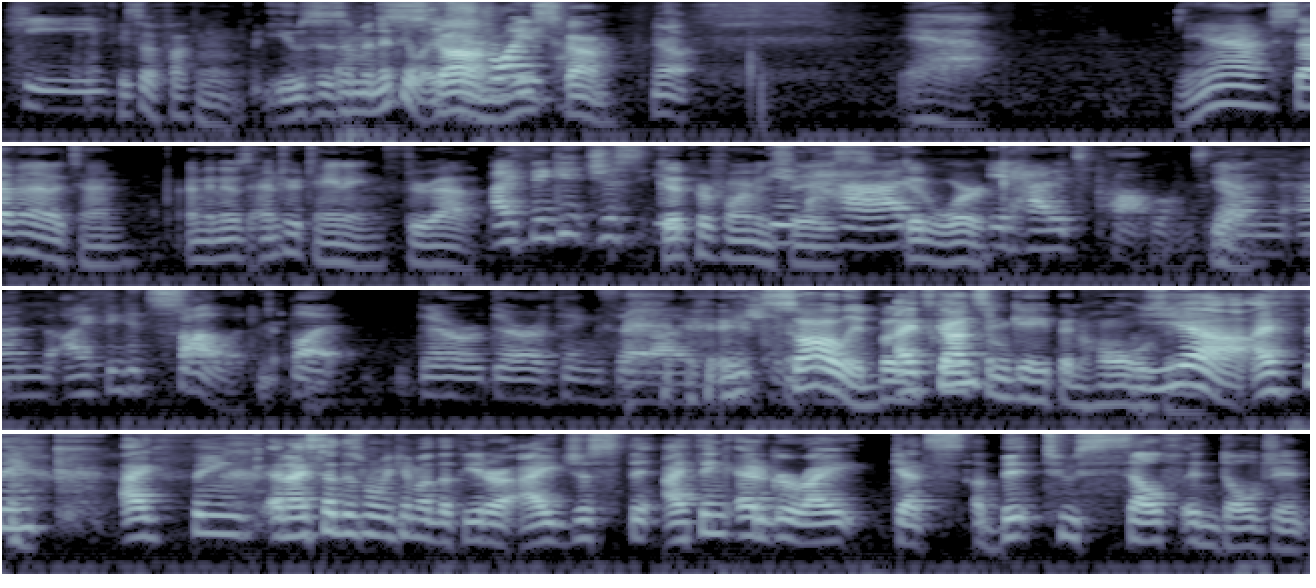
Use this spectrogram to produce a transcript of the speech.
he He's a fucking Uses and manipulates. scum. Destroys He's scum. Yeah. Yeah. Yeah, seven out of ten. I mean, it was entertaining throughout. I think it just Good it, performances. it had good work. It had its problems, Yeah. and and I think it's solid, but there there are things that I it's solid, but I it's got some gaping holes. in. Yeah, I think I think, and I said this when we came out of the theater. I just think I think Edgar Wright gets a bit too self indulgent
